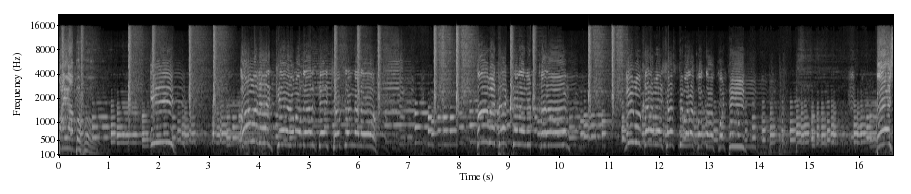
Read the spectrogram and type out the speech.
ভয়াবহ কি দেখছে না নিমুখারাম নিমুখারামের শাস্তি করা কত কঠিন। বেশ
